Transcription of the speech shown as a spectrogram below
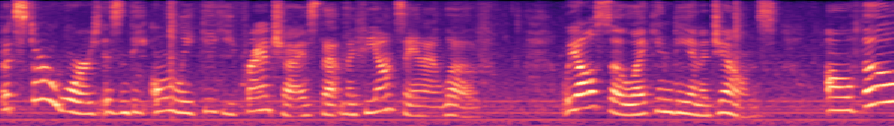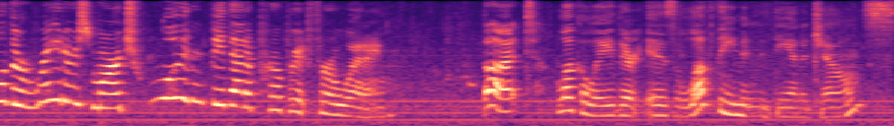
But Star Wars isn't the only geeky franchise that my fiance and I love. We also like Indiana Jones, although the Raiders March wouldn't be that appropriate for a wedding. But luckily there is a love theme in Indiana Jones.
